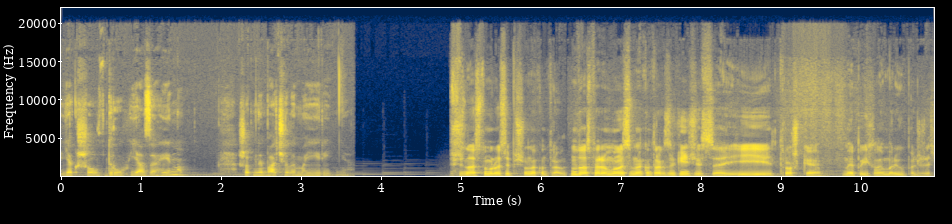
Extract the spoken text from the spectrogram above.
якщо вдруг я загину, щоб не бачили мої рідні. В 16-му році пішов на контракт. Ну, в 21-му році на контракт закінчився і трошки ми поїхали в Маріуполь жити.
